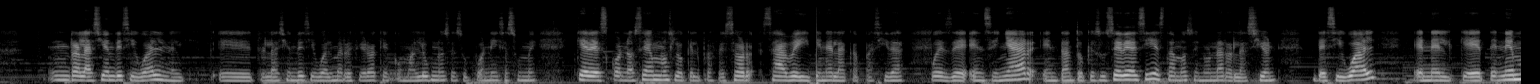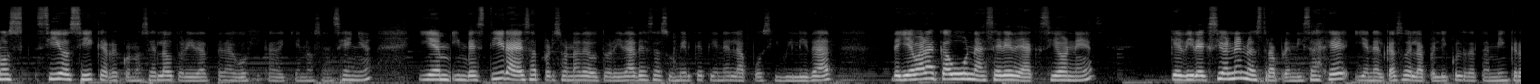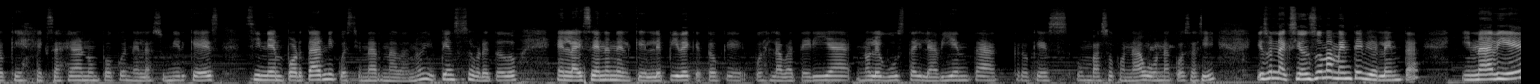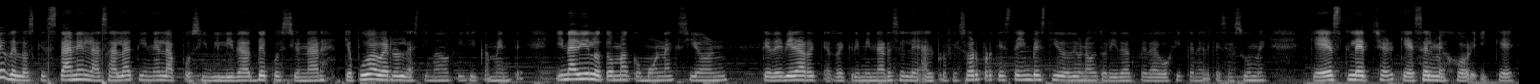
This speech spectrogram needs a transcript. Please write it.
relación desigual, en el eh, relación desigual me refiero a que como alumno se supone y se asume que desconocemos lo que el profesor sabe y tiene la capacidad pues de enseñar, en tanto que sucede así, estamos en una relación desigual en el que tenemos sí o sí que reconocer la autoridad pedagógica de quien nos enseña y en investir a esa persona de autoridad es asumir que tiene la posibilidad de llevar a cabo una serie de acciones que direccione nuestro aprendizaje y en el caso de la película también creo que exageran un poco en el asumir que es sin importar ni cuestionar nada, ¿no? Y pienso sobre todo en la escena en el que le pide que toque pues la batería, no le gusta y le avienta, creo que es un vaso con agua, una cosa así, y es una acción sumamente violenta y nadie de los que están en la sala tiene la posibilidad de cuestionar que pudo haberlo lastimado físicamente y nadie lo toma como una acción que debiera recriminársele al profesor porque está investido de una autoridad pedagógica en el que se asume que es Fletcher, que es el mejor y que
